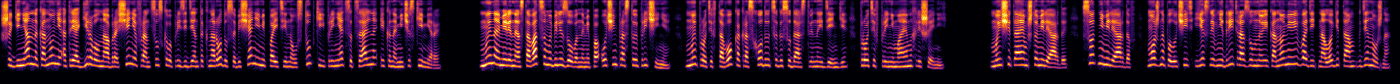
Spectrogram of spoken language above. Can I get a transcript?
Шагинян накануне отреагировал на обращение французского президента к народу с обещаниями пойти на уступки и принять социально-экономические меры. Мы намерены оставаться мобилизованными по очень простой причине. Мы против того, как расходуются государственные деньги, против принимаемых решений. Мы считаем, что миллиарды, сотни миллиардов, можно получить, если внедрить разумную экономию и вводить налоги там, где нужно,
